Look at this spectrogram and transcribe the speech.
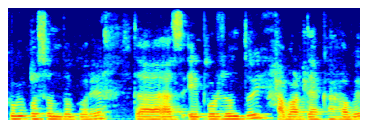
খুবই পছন্দ করে। তা এই পর্যন্তই, আবার দেখা হবে।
